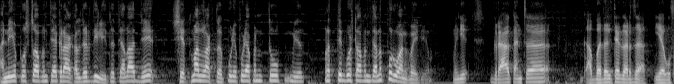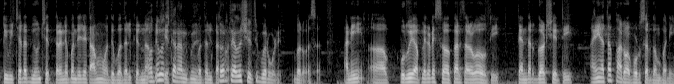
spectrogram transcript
आणि एक वस्तू आपण त्या ग्राहकाला जर दिली तर त्याला जे शेतमाल लागतं पुढे पुढे आपण तो म्हणजे प्रत्येक गोष्ट आपण त्यांना पुरवायला पाहिजे. म्हणजे ग्राहकांचा बदलत्या गरजा या गोष्टी विचारात घेऊन शेतकऱ्यांनी पण त्याच्या कामामध्ये बदल करणं बदल. तर त्याला शेती परवडेल बरोबर सर. आणि पूर्वी आपल्याकडे सहकार चळवळ होती त्यानंतर गट शेती आणि आता फार्मा प्रोड्युसर कंपनी.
